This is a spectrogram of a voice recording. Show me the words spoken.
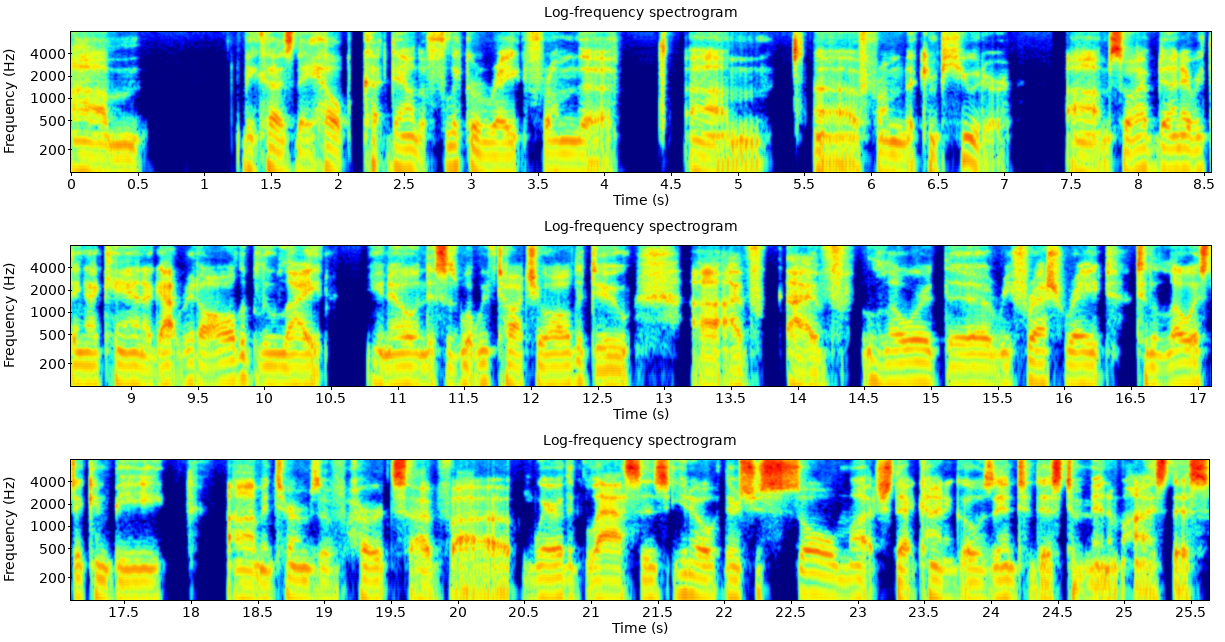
um, because they help cut down the flicker rate from the um, uh, from the computer. Um, so I've done everything I can. I got rid of all the blue light you know, and this is what we've taught you all to do. Uh, I've I've lowered the refresh rate to the lowest it can be um, in terms of hertz. I've uh, wear the glasses. You know, there's just so much that kind of goes into this to minimize this.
